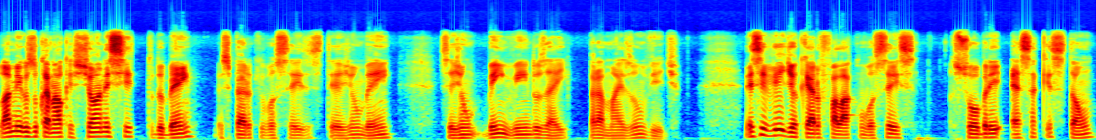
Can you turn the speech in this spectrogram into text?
Olá, amigos do canal Questione-se, tudo bem? Eu espero que vocês estejam bem. Sejam bem-vindos aí para mais um vídeo. Nesse vídeo eu quero falar com vocês sobre essa questão,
